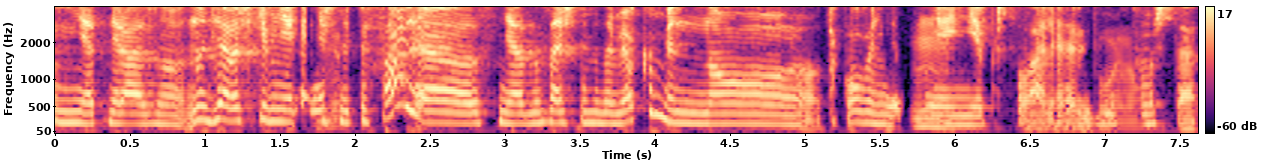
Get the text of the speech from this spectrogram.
Нет, ни разу. Ну, девочки мне, конечно, писали с неоднозначными намеками, но такого нет, mm. мне не присылали. Понял. Потому что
